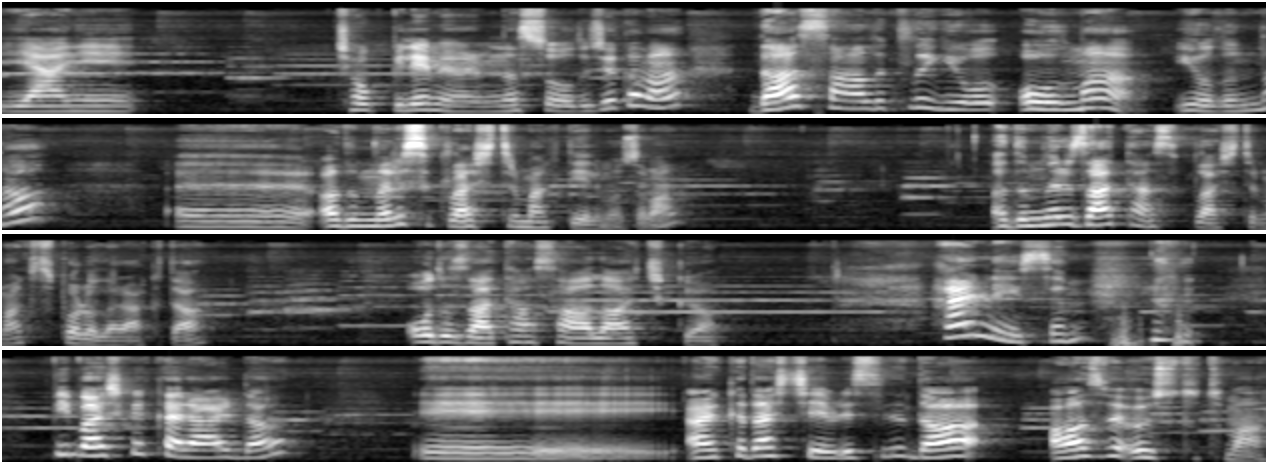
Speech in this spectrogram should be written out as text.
Yani çok bilemiyorum nasıl olacak ama daha sağlıklı yol olma yolunda e, adımları sıklaştırmak diyelim o zaman. Adımları zaten sıklaştırmak spor olarak da. O da zaten sağlığa çıkıyor. Her neyse bir başka karar da e, arkadaş çevresini daha az ve öz tutma.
